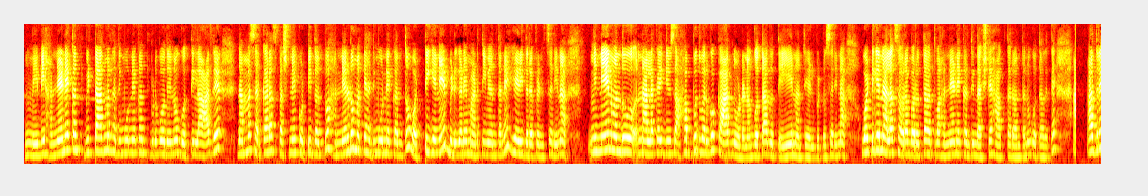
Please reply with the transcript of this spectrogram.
ಮೇ ಬಿ ಹನ್ನೆರಡನೇ ಕಂತು ಬಿಟ್ಟಾದ್ಮೇಲೆ ಹದಿಮೂರನೇ ಕಂತು ಬಿಡ್ಬೋದೇನೋ ಗೊತ್ತಿಲ್ಲ. ಆದರೆ ನಮ್ಮ ಸರ್ಕಾರ ಸ್ಪಷ್ಟನೆ ಕೊಟ್ಟಿದ್ದಂತೂ ಹನ್ನೆರಡು ಮತ್ತು ಹದಿಮೂರನೇ ಕಂತು ಒಟ್ಟಿಗೆನೇ ಬಿಡುಗಡೆ ಮಾಡ್ತೀವಿ ಅಂತಲೇ ಹೇಳಿದ್ದಾರೆ ಫ್ರೆಂಡ್ಸ್ ಸರಿನಾ? ಇನ್ನೇನು ಒಂದು ನಾಲ್ಕೈದು ದಿವಸ, ಹಬ್ಬದವರೆಗೂ ಕಾದು ನೋಡೋಣ, ಗೊತ್ತಾಗುತ್ತೆ ಏನಂತ ಹೇಳಿಬಿಟ್ಟು, ಸರಿನಾ? ಒಟ್ಟಿಗೆ ನಾಲ್ಕು ಸಾವಿರ ಬರುತ್ತಾ ಅಥವಾ ಹನ್ನೆರಡನೇ ಕಂತಿಂದ ಅಷ್ಟೇ ಹಾಕ್ತಾರ ಅಂತಲೂ ಗೊತ್ತಾಗುತ್ತೆ. ಆದರೆ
